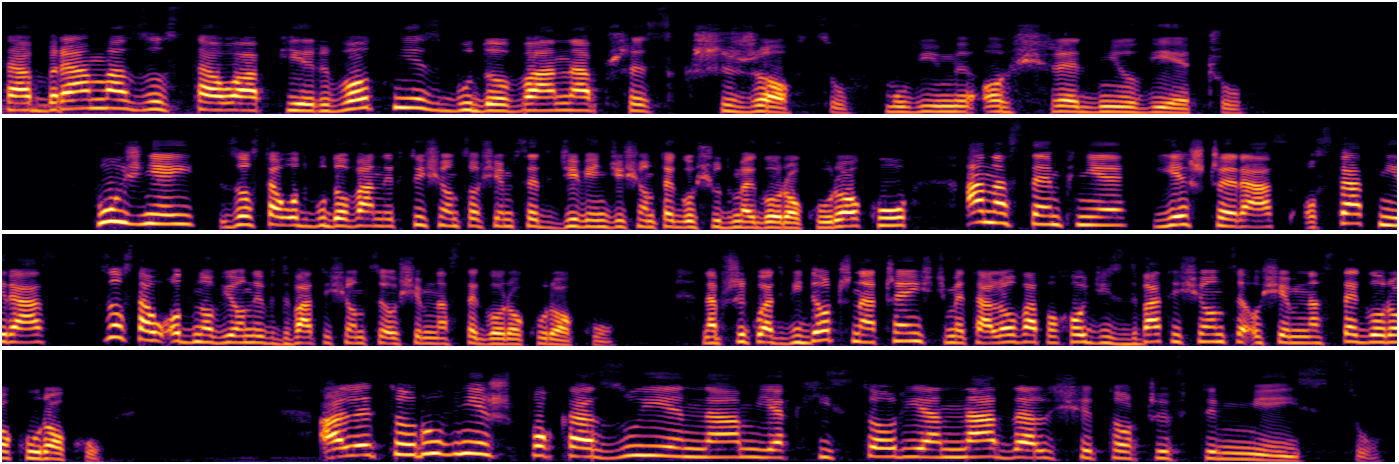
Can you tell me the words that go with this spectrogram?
Ta brama została pierwotnie zbudowana przez krzyżowców. Mówimy o średniowieczu. Później został odbudowany w 1897 roku, roku, a następnie jeszcze raz, ostatni raz, został odnowiony w 2018 roku. roku. Na przykład widoczna część metalowa pochodzi z 2018 roku. roku. Ale to również pokazuje nam, jak historia nadal się toczy w tym miejscu.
